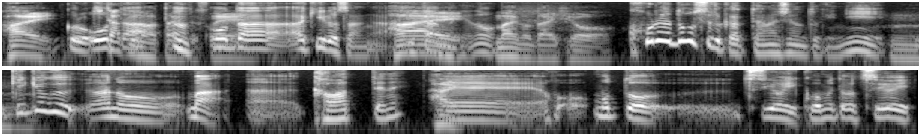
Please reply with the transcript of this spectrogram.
はい、これ太田、ね、太田明宏さんがいたんだけど、はい、前の代表。これをどうするかって話の時に、うん、結局あの、まあ、変わってね、はい、えー、もっと強い公明党が強い、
